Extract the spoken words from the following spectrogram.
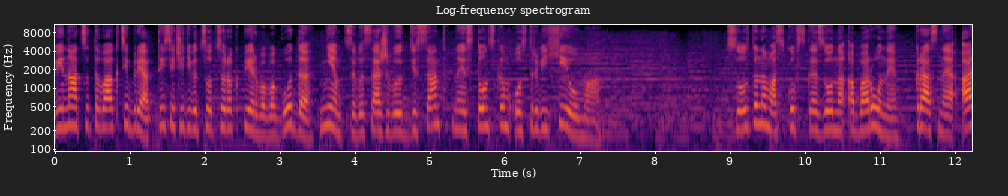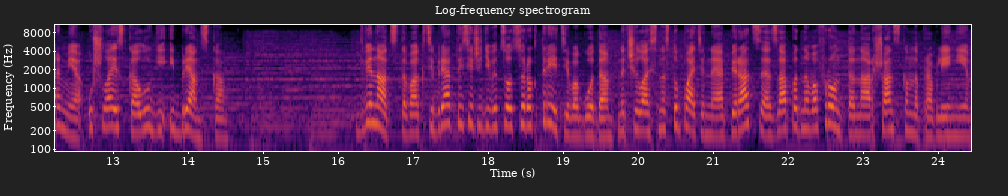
12 октября 1941 года немцы высаживают десант на эстонском острове Хеума. Создана Московская зона обороны. Красная армия ушла из Калуги и Брянска. 12 октября 1943 года началась наступательная операция Западного фронта на Аршанском направлении.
